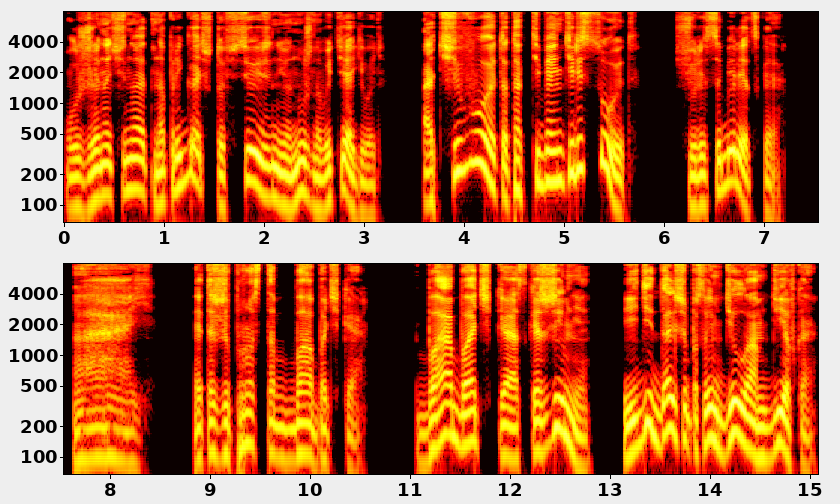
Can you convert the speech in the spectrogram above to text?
Уже начинает напрягать, что все из нее нужно вытягивать. «А чего это так тебя интересует?» Щурится Белецкая. «Ай, это же просто бабочка. Бабочка, скажи мне, иди дальше по своим делам, девка.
